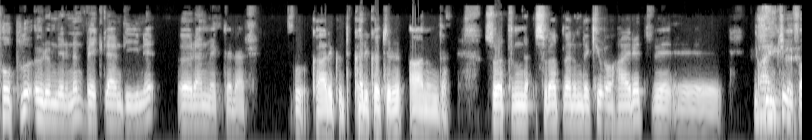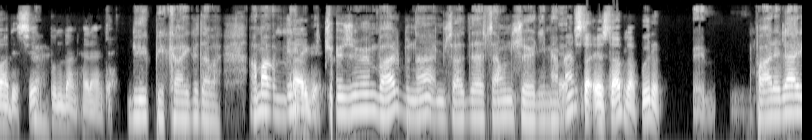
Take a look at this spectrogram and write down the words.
toplu ölümlerinin beklendiğini öğrenmekteler bu karikatür anında. Suratında, suratlarındaki o hayret ve e, üzüntü ifadesi evet. bundan herhalde. Büyük bir kaygı da var. Ama benim kaygı. çözümüm var buna. Müsaade edersen onu söyleyeyim hemen. Estağfurullah buyurun. E, fareler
